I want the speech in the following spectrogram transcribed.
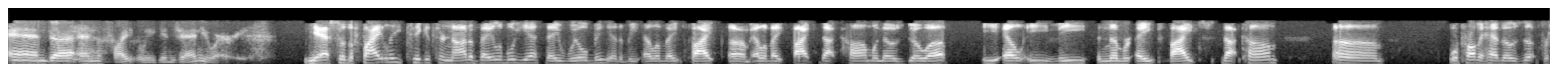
and uh, and the Fight League in January? Yeah, so the Fight League tickets are not available yet. They will be. It'll be Elev8 Fight, um, Elev8Fights.com when those go up. E L E V, the number eight fights Fights.com. Um, we'll probably have those up for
